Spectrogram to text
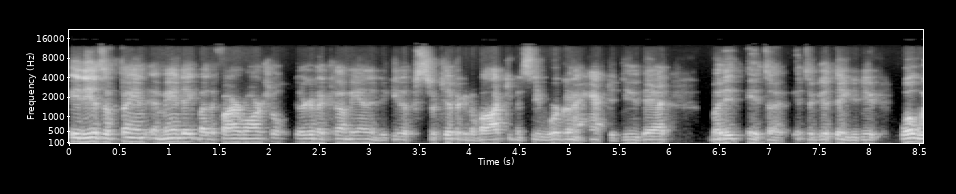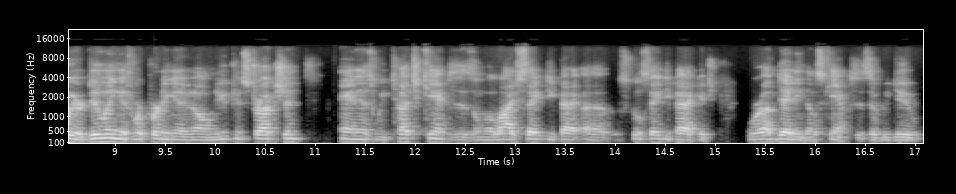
it is a, fan, a mandate by the fire marshal. They're going to come in and to get a certificate of occupancy, we're going to have to do that. But it, it's a it's a good thing to do. What we're doing is we're putting it in on new construction, and as we touch campuses on the life safety uh, school safety package, we're updating those campuses that we do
